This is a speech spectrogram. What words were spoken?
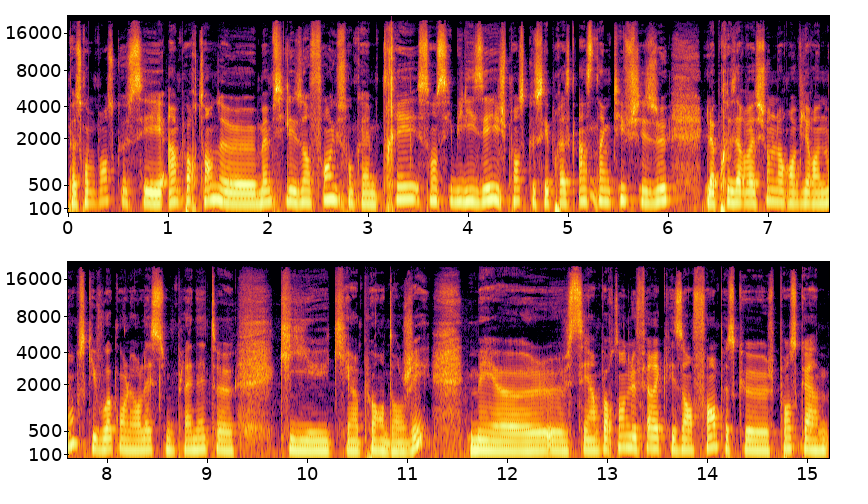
Parce qu'on pense que c'est important, de, même si les enfants, ils sont quand même très sensibilisés et je pense que c'est presque instinctif chez eux la préservation de leur environnement parce qu'ils voient qu'on leur laisse une planète euh, qui, est, un peu en danger. Mais euh, c'est important de le faire avec les enfants parce que je pense qu'un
